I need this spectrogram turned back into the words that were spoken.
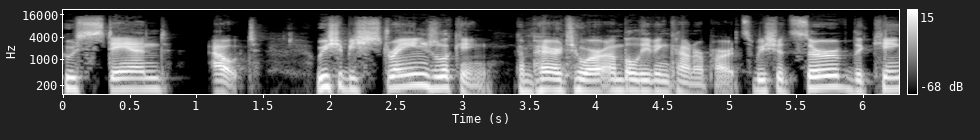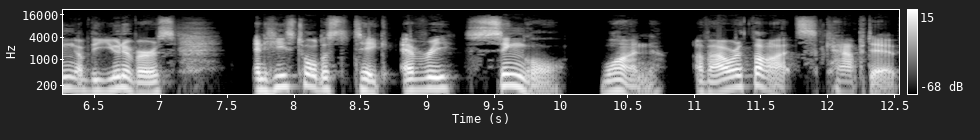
who stand out. We should be strange looking compared to our unbelieving counterparts. We should serve the King of the universe, and He's told us to take every single one of our thoughts captive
